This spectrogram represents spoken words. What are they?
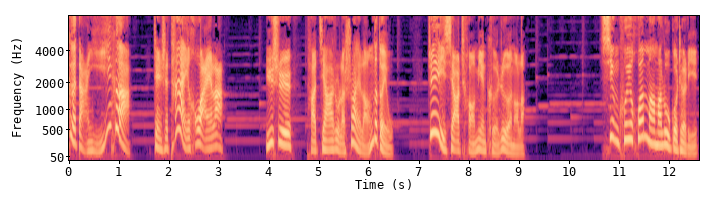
个打一个，真是太坏了。于是他加入了帅狼的队伍。这下场面可热闹了。幸亏欢妈妈路过这里，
